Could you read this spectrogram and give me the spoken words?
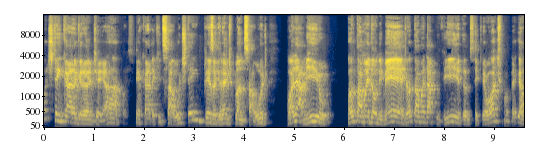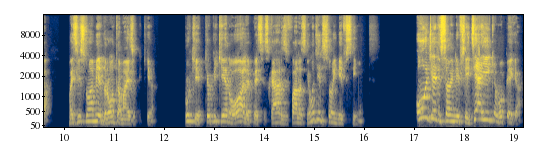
onde tem cara grande aí? Ah, esse mercado aqui de saúde tem empresa grande, plano de saúde, olha a mil, olha o tamanho da Unimed, olha o tamanho da Vida, não sei o que, ótimo, legal. Mas isso não amedronta mais o pequeno. Por quê? Porque o pequeno olha para esses caras e fala assim: onde eles são ineficientes? Onde eles são ineficientes? É aí que eu vou pegar.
